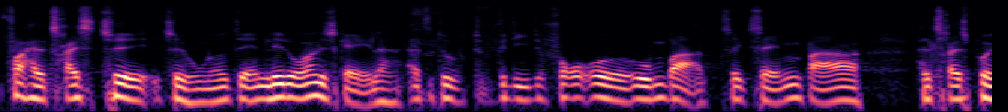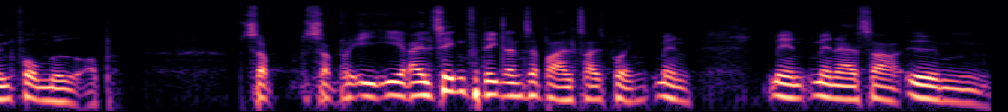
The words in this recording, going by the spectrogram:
fra 50 til, til 100. Det er en lidt underlig skala. Altså, du, du, fordi du får øh, åbenbart til eksamen bare 50 point for at møde op. Så, så i, i realiteten fordeler den sig på 50 point. Men, men, men altså, øhm,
